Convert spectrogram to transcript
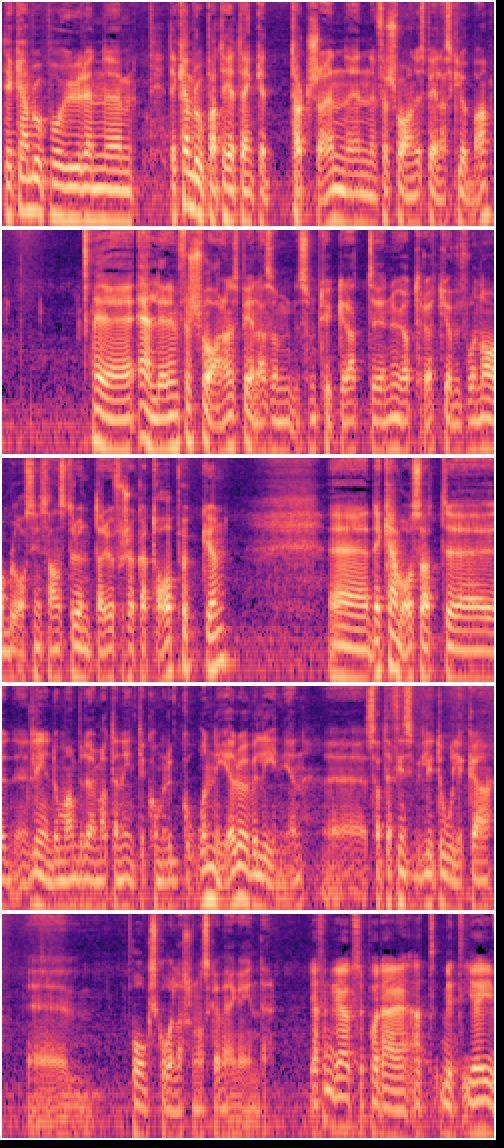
Det kan bero på hur en... eh, Det kan bero på att det helt enkelt touchar en, en försvarande spelares klubba. Eh, Eller en försvarande spelare som, som tycker att eh, nu är jag trött, jag vill få en avblåsning så han struntar i att försöka ta pucken. Eh, Det kan vara så att eh, linjedomaren bedömer att den inte kommer att gå ner över linjen. Eh, Så att det finns lite olika vågskålar som de ska väga in där. Jag funderar också på det här att jag är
